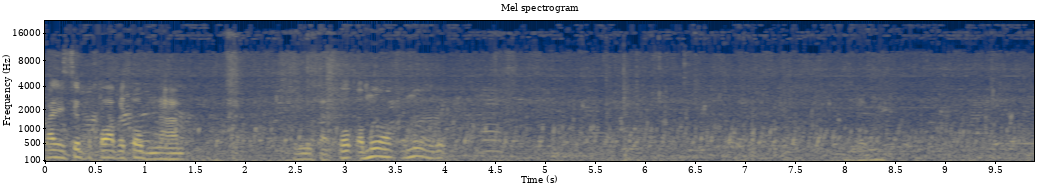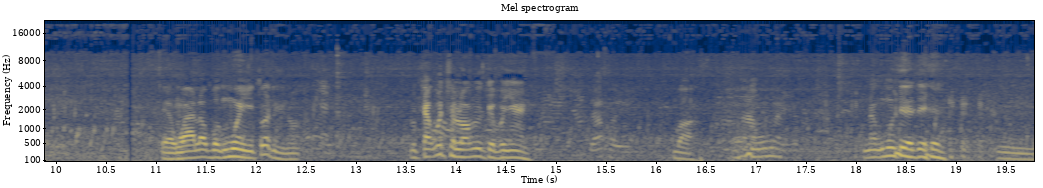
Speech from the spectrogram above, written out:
ว่าจะซื้อปลาคอไปต้มนะครับ มีแต่กบเอามือออกเอามือออกลูกแต่ว่าเราเบิ่งมวยตัวนี้เนาะรู้จักว่าฉลองอยู่แต่เป็นยังไงบ่นักมวยเด้อืม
